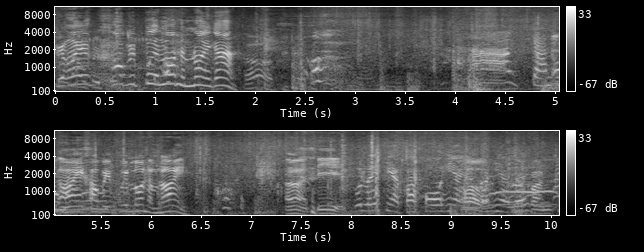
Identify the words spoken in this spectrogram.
พี่อ้อยเข้าไปปืนรถหน่อยก้าการออกอ้อยเข้าไปพื้นรถหน่อยหน่อย เออดีพูดเลยเหี่ยปลาโคเหี่ยเออเหี่ยเลยก่อนก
